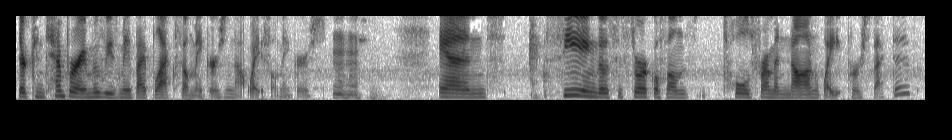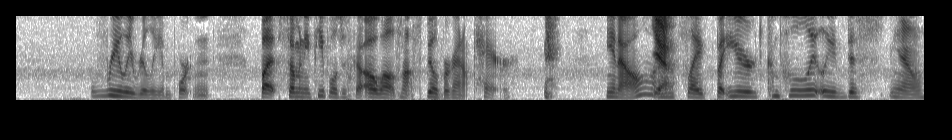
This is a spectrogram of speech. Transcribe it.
they're contemporary movies made by black filmmakers and not white filmmakers Mhm. and seeing those historical films told from a non-white perspective really really important. But so many people just go oh well it's not spielberg i don't care. You know? And Yeah. it's like but you're completely dis you know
